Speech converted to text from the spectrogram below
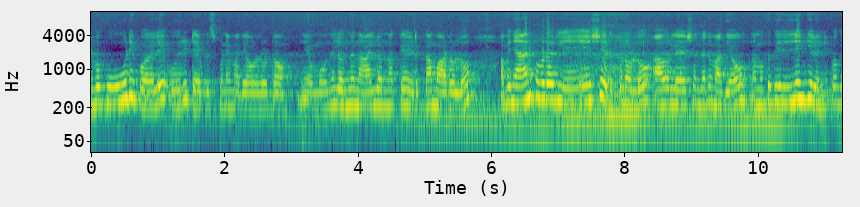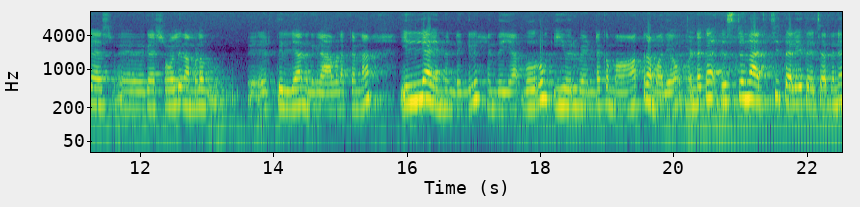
ഇപ്പോൾ കൂടി പോയാൽ ഒരു ടേബിൾ സ്പൂണേ മതിയാവുള്ളൂ കേട്ടോ. മൂന്നിലൊന്ന് നാലിലൊന്നൊക്കെ എടുക്കാൻ പാടുള്ളൂ. അപ്പോൾ ഞാനിപ്പോൾ ഇവിടെ ഒരു ലേശം എടുക്കണുള്ളൂ. ആ ഒരു ലേശം തന്നെ മതിയാവും. നമുക്കിതില്ലെങ്കിലും ഇനിയിപ്പോൾ ഗ്യാസ് ഗ്യാസ്ട്രോളിൽ നമ്മൾ എടുത്തില്ല എന്നുണ്ടെങ്കിൽ ആവണക്കെണ്ണ ഇല്ല എന്നുണ്ടെങ്കിൽ എന്ത് ചെയ്യുക വെറും ഈ ഒരു വെണ്ടക്ക മാത്രം മതിയാവും വെണ്ടക്ക ജസ്റ്റ് ഒന്ന് അരച്ച് തലയിൽ തേച്ചാൽ തന്നെ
